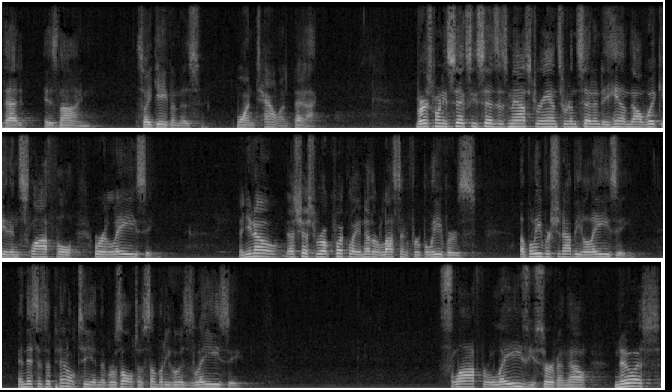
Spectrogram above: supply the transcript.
that is thine. So he gave him his one talent back. Verse 26, he says, His master answered and said unto him, Thou wicked and slothful or lazy. And you know, that's just real quickly another lesson for believers a believer should not be lazy. And this is a penalty and the result of somebody who is lazy. Slothful, lazy servant, thou knewest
